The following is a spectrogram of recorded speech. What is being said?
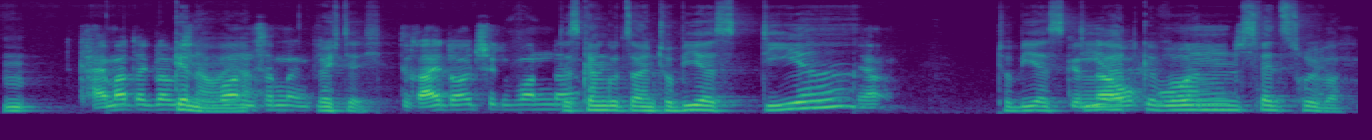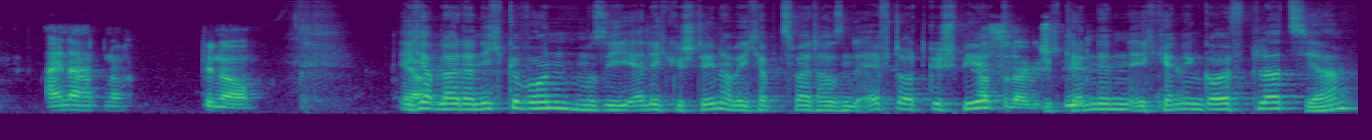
hm. Keimer hat da, glaube ich, genau, gewonnen. Ja. Richtig. Drei Deutsche gewonnen. Da. Das kann gut sein. Tobias Dier. Ja. Tobias genau. Dier hat gewonnen. Sven Ströber. Einer hat noch, genau. Ich ja. habe leider nicht gewonnen, muss ich ehrlich gestehen, aber ich habe 2011 dort gespielt. Hast du da gespielt? Ich kenne den, kenn den Golfplatz, ja.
